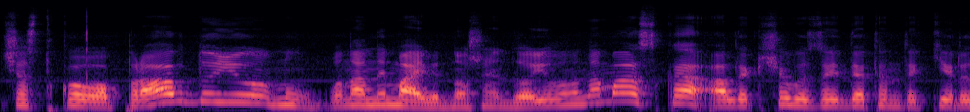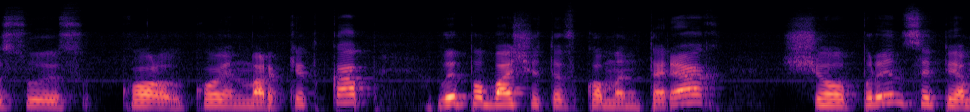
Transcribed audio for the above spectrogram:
частково правдою. Ну, вона не має відношення до Ілона Маска, але якщо ви зайдете на такий ресурс CoinMarketCap, ви побачите в коментарях, що в принципі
